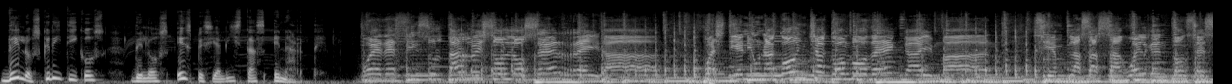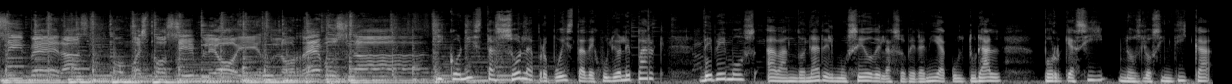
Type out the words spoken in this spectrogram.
de los críticos, de los especialistas en arte. Puedes insultarlo y solo se reirá, pues tiene una concha como de caimán. Si emplazas a huelga, entonces sí verás cómo es posible oírlo rebuznar. Y con esta sola propuesta de Julio Leparc, debemos abandonar el Museo de la Soberanía Cultural, porque así nos los indica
